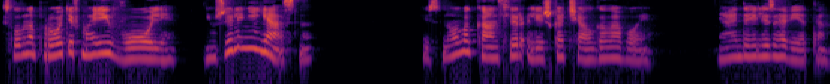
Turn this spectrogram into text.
словно против моей воли. Неужели не ясно? И снова канцлер лишь качал головой. Ай да Елизавета.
